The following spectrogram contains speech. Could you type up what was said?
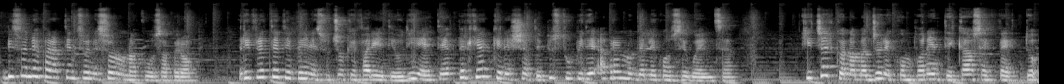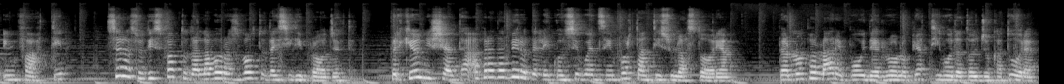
Bisogna fare attenzione solo a una cosa però. Riflettete bene su ciò che farete o direte perché anche le scelte più stupide avranno delle conseguenze. Chi cerca una maggiore componente causa-effetto, infatti, sarà soddisfatto dal lavoro svolto dai CD Projekt perché ogni scelta avrà davvero delle conseguenze importanti sulla storia, per non parlare poi del ruolo più attivo dato al giocatore.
